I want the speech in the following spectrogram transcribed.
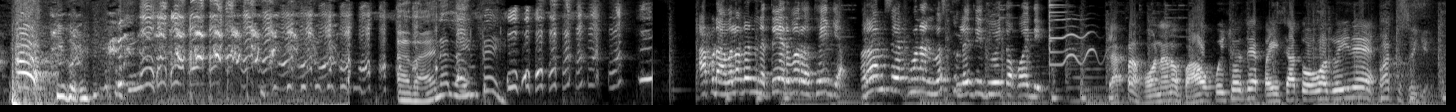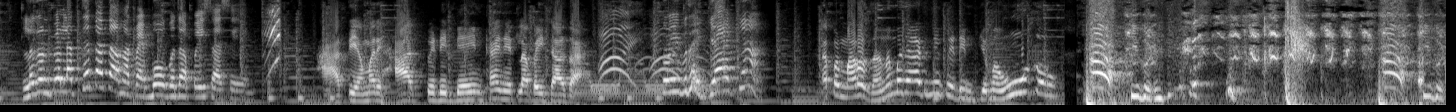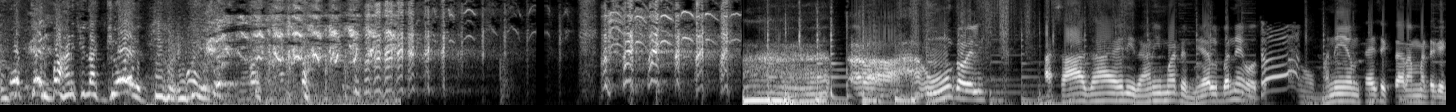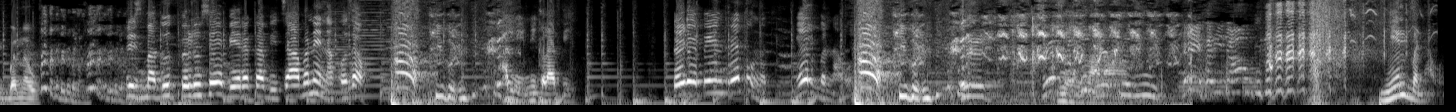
अब आए ना लाइन पे આપણા લગ્ન ને તેર વર્ષ થઈ ગયા હરામ શેઠ હોનાની વસ્તુ લઈ દીધી હોય તો કોઈ દી પણ હોનાનો ભાવ પૂછ્યો છે પૈસા તો હોવા જોઈએ. ને વાત સહી લગન પહેલા કહેતા હતા અમારા બહુ બધા પૈસા છે હાથી અમારી હાથ પેઢી બેન થાય ને એટલા પૈસા હતા. તો એ બધા ગયા ક્યાં? પણ મારો જન્મ જ આઠમી પેઢી છે એમાં હું શું કરું આ, હું કવેલી આ શાહજહાં એની રાણી માટે મહેલ બનાવ્યો હતો. મને એમ થાય છે કે તારા માટે કંઈક બનાવું. ફ્રીજમાં દૂધ પડ્યું છે બે રકાબી ચા બને નાખો જાઓ. હાલી નીકળાતી પેડે પેન રહેતું નથી મેલ બનાવો. મેલ બનાવો.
